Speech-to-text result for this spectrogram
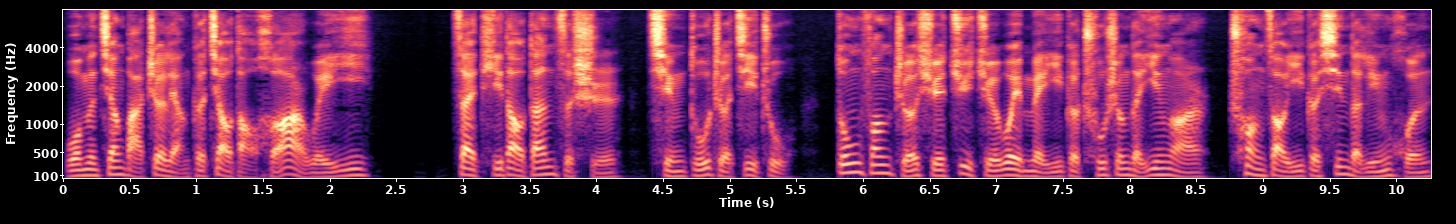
我们将把这两个教导合二为一。在提到单子时，请读者记住。东方哲学拒绝为每一个出生的婴儿创造一个新的灵魂，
